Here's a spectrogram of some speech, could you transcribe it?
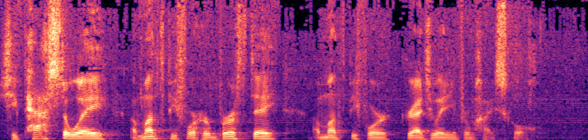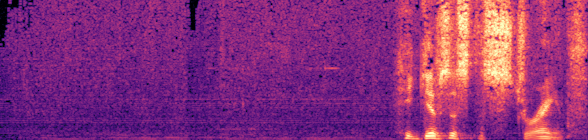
She passed away a month before her birthday, a month before graduating from high school. He gives us the strength.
